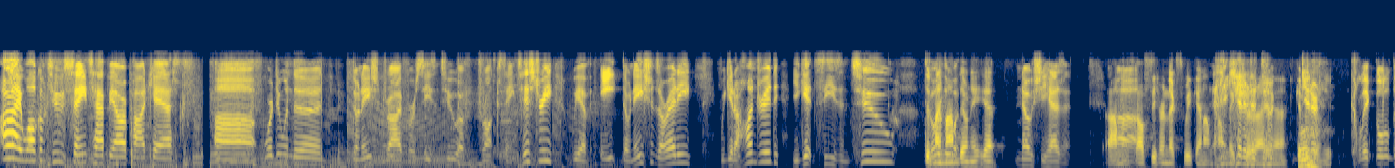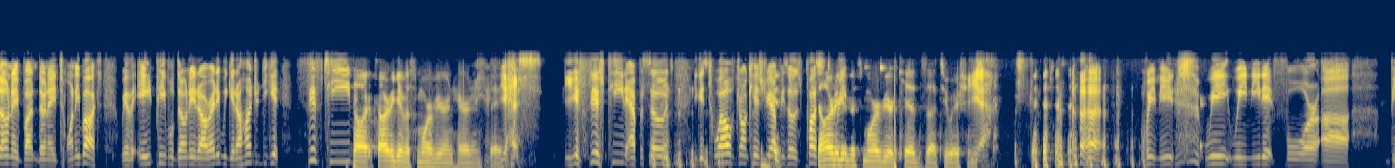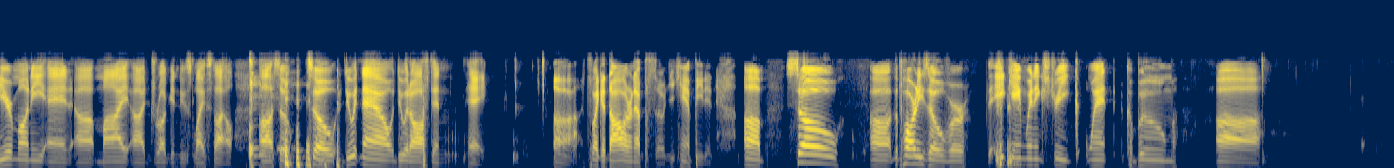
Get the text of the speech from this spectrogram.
All right, welcome to Saints Happy Hour podcast. Uh, we're doing the donation drive for season two of Drunk Saints History. We have eight donations already. If we get a hundred, you get season two. Did Go my mom what- donate yet? No, she hasn't. Um, Uh, I'll see her next weekend. I'll, I'll make Get her sure to I do- uh, get her her- Click the little donate button. Donate twenty bucks. We have eight people donated already. We get a hundred. You get fifteen. Tell her, tell her to give us more of your inheritance, Dave. Yes. You get 15 episodes. you get 12 drunk history episodes plus Tell her to give us more of your kids' uh, tuition. Yeah. we need we we need it for uh beer money and uh my uh drug induced lifestyle. Uh so so do it now, do it often. Hey. Uh it's like a dollar an episode. You can't beat it. Um so uh the party's over. The 8 game winning streak went kaboom. Uh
